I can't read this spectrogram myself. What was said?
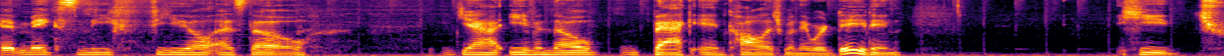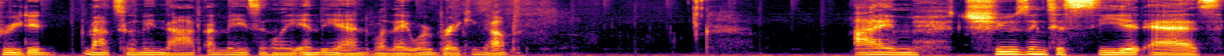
it makes me feel as though, yeah, even though back in college when they were dating, he treated Matsumi not amazingly in the end when they were breaking up. I'm choosing to see it as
